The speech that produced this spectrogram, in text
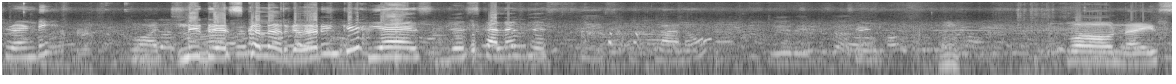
చూడండి వాచ్ నీ డ్రెస్ కలర్ కదా Rinki? Yes dress colour dress తీసుకుంటున్నాను. వావ్ నైస్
